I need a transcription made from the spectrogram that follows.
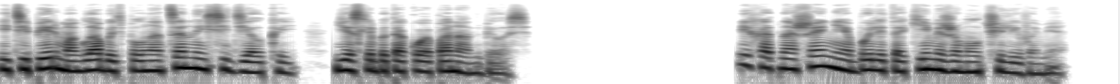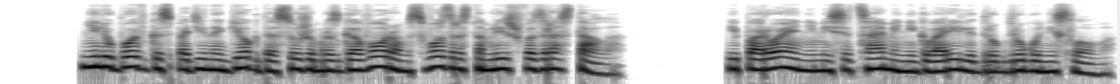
и теперь могла быть полноценной сиделкой, если бы такое понадобилось. Их отношения были такими же молчаливыми. Нелюбовь господина Гё к досужим разговорам с возрастом лишь возрастала — и порой они месяцами не говорили друг другу ни слова.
